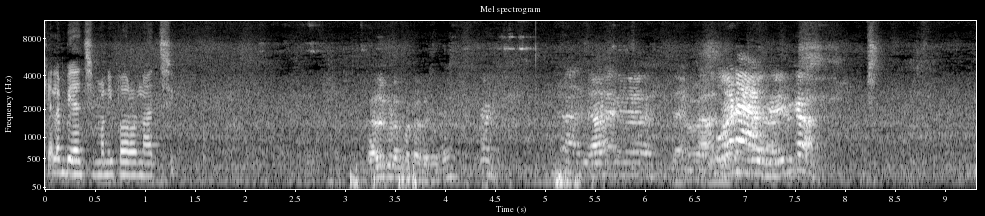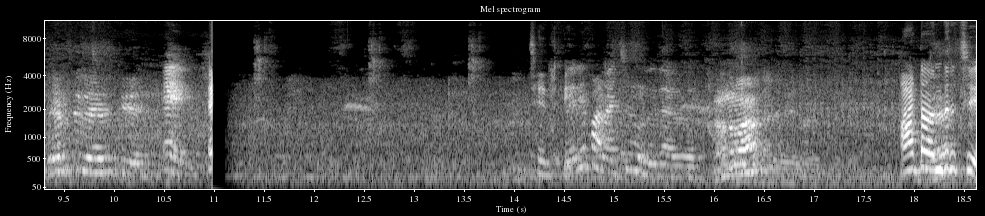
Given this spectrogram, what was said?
கிளம்பியாச்சு மணி பதினொன்னாச்சு ஆட்டோ வந்துருச்சு.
